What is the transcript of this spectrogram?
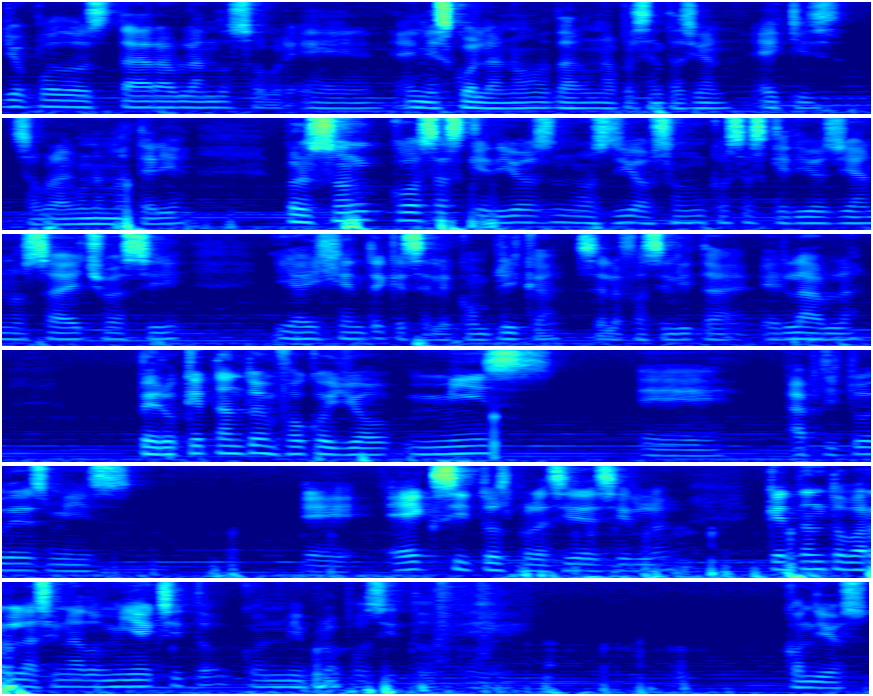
yo puedo estar hablando sobre en, en, mi escuela, ¿no? Dar una presentación X sobre alguna materia, pero son cosas que Dios nos dio, son cosas que Dios ya nos ha hecho así y hay gente que se le complica, se le facilita el habla, pero ¿qué tanto enfoco yo mis eh, aptitudes, mis eh, éxitos, por así decirlo? ¿Qué tanto va relacionado mi éxito con mi propósito? Eh, Dios.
